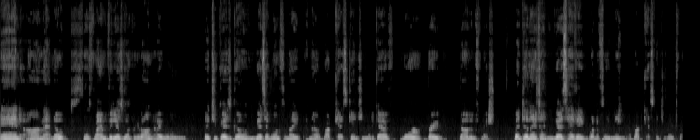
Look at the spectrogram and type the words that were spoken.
And on that note, since my video is going pretty long, I will let you guys go. You guys have a wonderful night, and I will broadcast again to you to have more very valid information. But until next time, you guys have a wonderful evening. I'll broadcast again to you later tomorrow.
